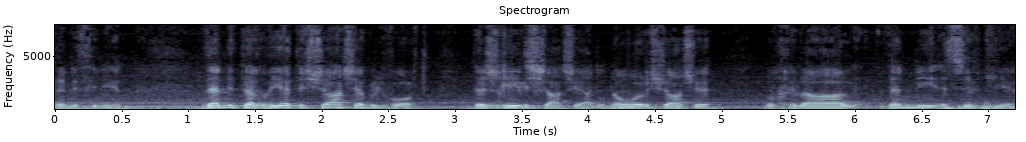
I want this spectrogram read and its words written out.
ذني اثنين. ذني تغذية الشاشة بالفولت تشغيل الشاشة يعني نور الشاشة من خلال ذني السلكين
